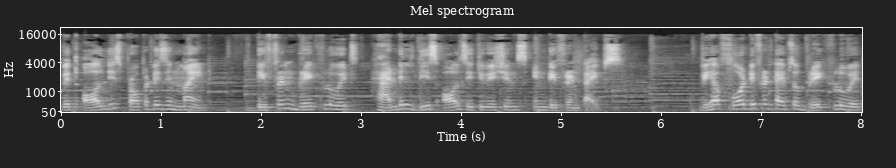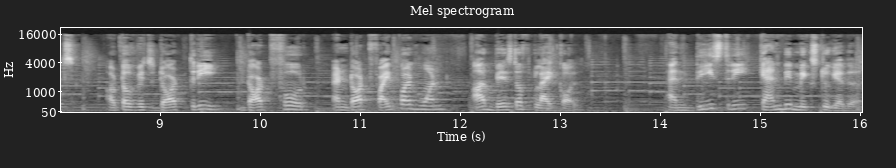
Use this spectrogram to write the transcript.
With all these properties in mind, different brake fluids handle these all situations in different types. We have four different types of brake fluids out of which dot 3, dot 4 and dot 5.1 are based off glycol. And these three can be mixed together.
